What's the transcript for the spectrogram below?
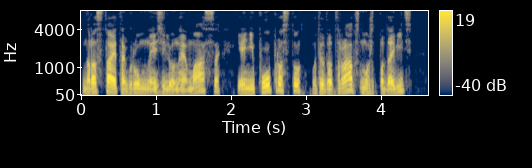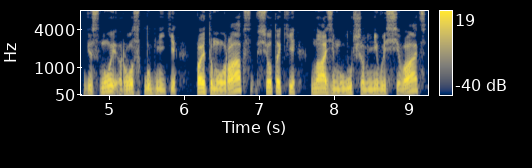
нарастает огромная зеленая масса, и они попросту, вот этот рапс может подавить весной рост клубники. Поэтому рапс все-таки на зиму лучше не высевать,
